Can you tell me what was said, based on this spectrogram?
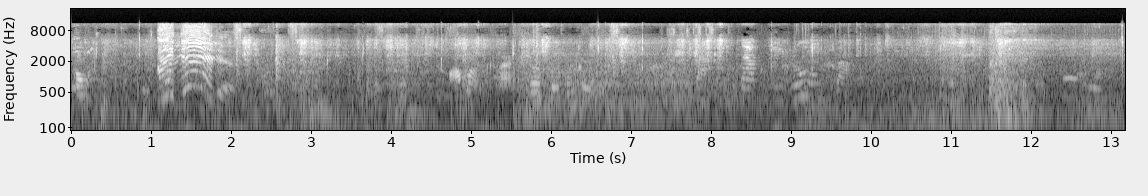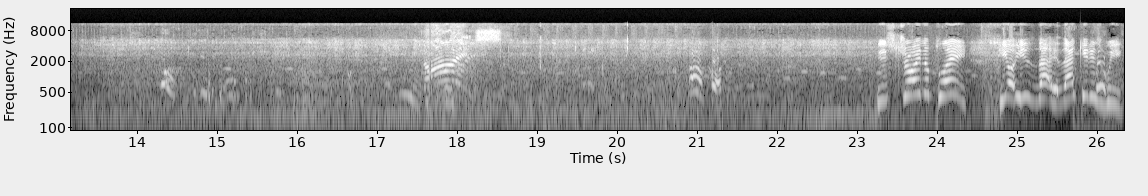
You. I did. I'm gonna crack. Okay, okay. Nice. Oh fuck. Destroy the plane. Yo, he's that that kid is weak.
